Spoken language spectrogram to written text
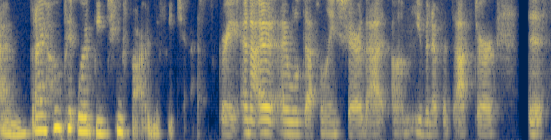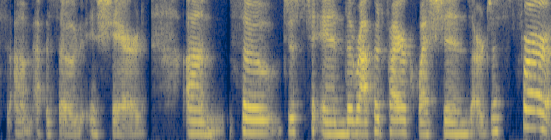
um, but I hope it won't be too far in the future. That's great. And I, I will definitely share that, um, even if it's after this um, episode is shared. Um, so, just to end, the rapid fire questions are just for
